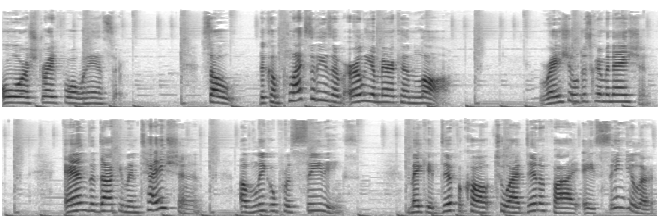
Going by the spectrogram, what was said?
or straightforward answer. So, the complexities of early American law, racial discrimination, and the documentation of legal proceedings make it difficult to identify a singular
